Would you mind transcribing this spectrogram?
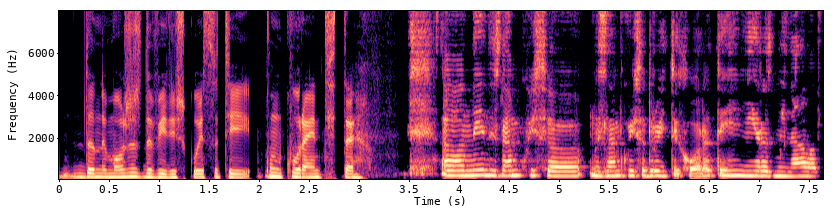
да не можеш да видиш кои са ти конкурентите. А, не, не знам кои са, не знам кои са другите хора, те ни разминават.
